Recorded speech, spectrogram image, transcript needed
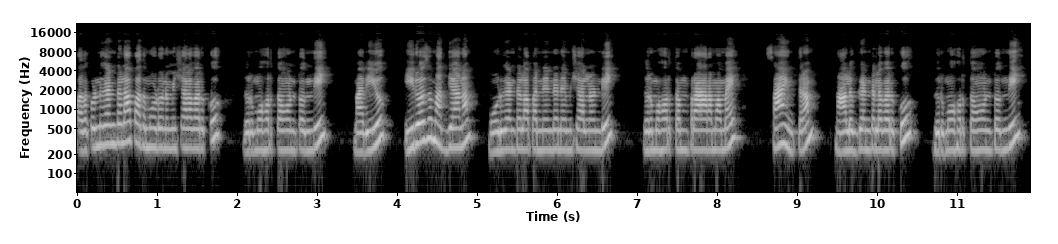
పదకొండు గంటల పదమూడు నిమిషాల వరకు దుర్ముహూర్తం ఉంటుంది. మరియు ఈ రోజు మధ్యాహ్నం మూడు గంటల పన్నెండు నిమిషాల నుండి దుర్ముహూర్తం ప్రారంభమై సాయంత్రం నాలుగు గంటల వరకు దుర్ముహూర్తం ఉంటుంది.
